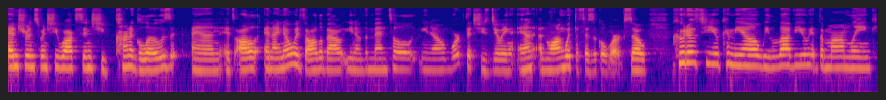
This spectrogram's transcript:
entrance when she walks in. She kind of glows, and it's all. And I know it's all about you know the mental you know work that she's doing, and, and along with the physical work. So kudos to you, Camille. We love you at the Mom Link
